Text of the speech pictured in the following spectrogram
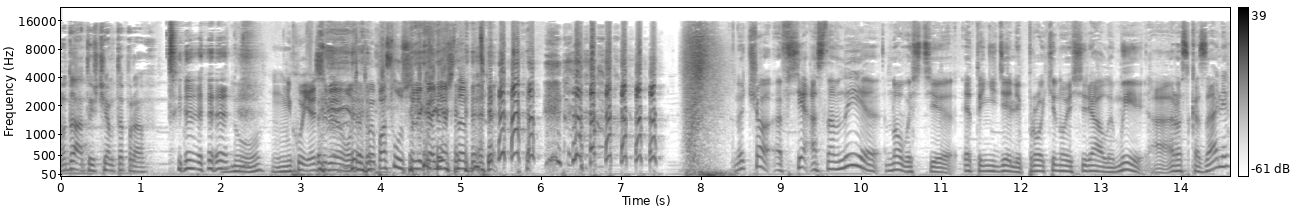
Ну да, ты ж чем-то прав. Ну, Нихуя себе, вот это вы послушали, конечно. Ну чё, все основные новости этой недели про кино и сериалы мы а, рассказали.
